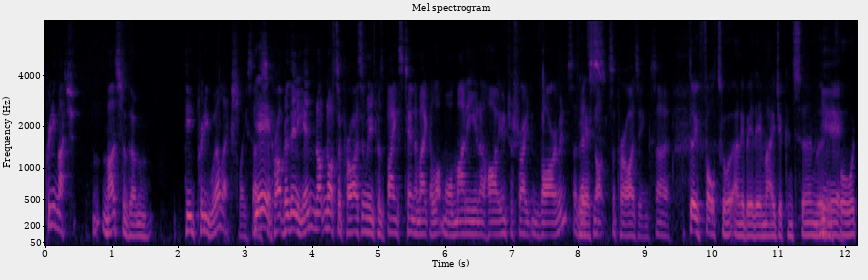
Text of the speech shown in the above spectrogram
pretty much most of them, did pretty well actually. So Yeah. but then again, not not surprisingly, because banks tend to make a lot more money in a high interest rate environment. So that's Yes. not surprising. So Defaults will only be their major concern moving Yeah. forward.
